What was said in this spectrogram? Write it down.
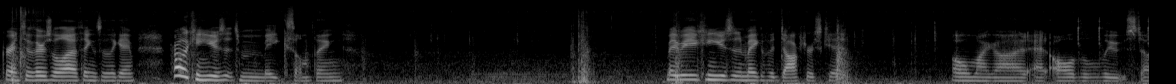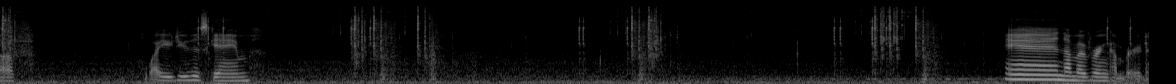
Granted, there's a lot of things in the game. Probably can use it to make something. Maybe you can use it to make the doctor's kit. Oh my god, at all the loot stuff. Why you do this game? And I'm over encumbered.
